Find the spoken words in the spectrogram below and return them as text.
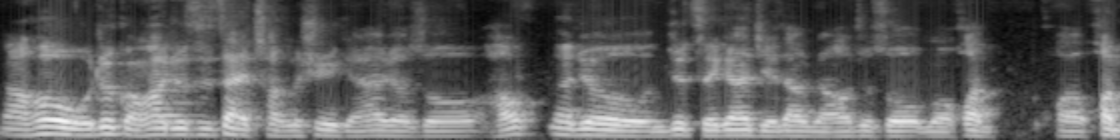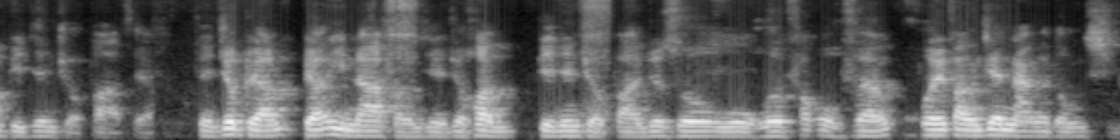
然后我就赶快就是再传个讯息给他，就说好，那就你就直接跟他结账，然后就说我们换换换别间酒吧这样，对，就不要不要硬拉房间，就换别间酒吧，就说我回房我房回房间拿个东西。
